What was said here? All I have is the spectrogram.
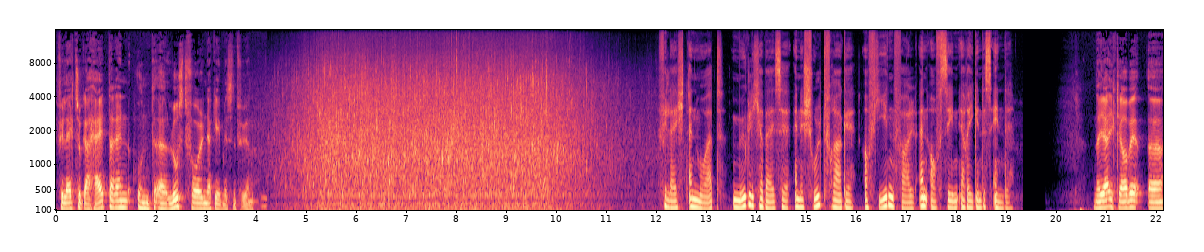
vielleicht sogar heiteren und äh, lustvollen Ergebnissen führen. Vielleicht ein Mord, möglicherweise eine Schuldfrage, auf jeden Fall ein aufsehenerregendes Ende. Naja, ich glaube, äh,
